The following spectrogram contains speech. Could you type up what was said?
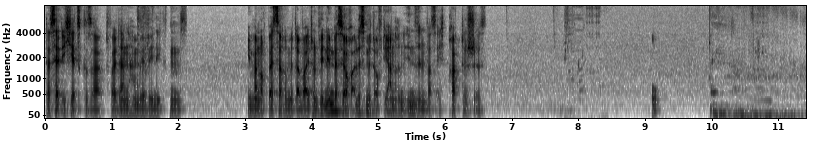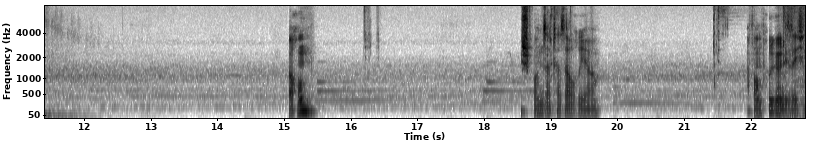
Das hätte ich jetzt gesagt, weil dann haben wir wenigstens irgendwann auch bessere Mitarbeiter. Und wir nehmen das ja auch alles mit auf die anderen Inseln, was echt praktisch ist. Warum? Gesponserter Saurier. Ach, warum prügeln die sich?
